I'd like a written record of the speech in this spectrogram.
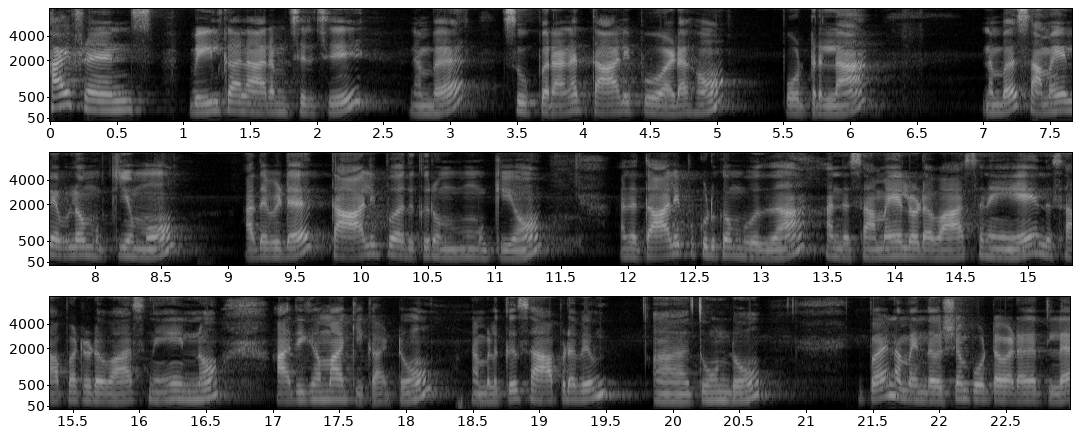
ஹாய் ஃப்ரெண்ட்ஸ் வெயில் காலம் ஆரம்பிச்சிருச்சு. நம்ம சூப்பரான தாளிப்பு வடகம் போட்டுடலாம் நம்ம சமையல் எவ்வளோ முக்கியமோ அதை விட தாளிப்பு அதுக்கு ரொம்ப முக்கியம். அந்த தாளிப்பு கொடுக்கும்போது தான் அந்த சமையலோட வாசனையே அந்த சாப்பாட்டோட வாசனையே இன்னும் அதிகமாக்கி காட்டும். நம்மளுக்கு சாப்பிடவே தூண்டும். இப்போ நம்ம இந்த வருஷம் போட்ட வடகத்தில்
